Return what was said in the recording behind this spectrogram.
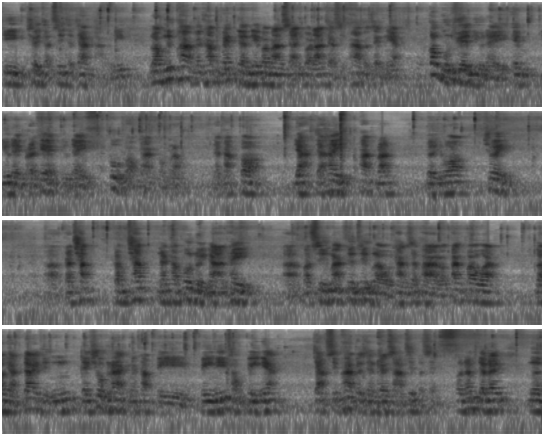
ที่ช่วยจัดซื้อจัดจ้างทางนี้ ลองนึกภาพนะครับเม็ดเงินเนี่ยประมาณแสนกว่าล้านจาก 15%เนี่ยก็หมุนเวียนอยู่ในเอ็มอยู่ในประเทศอยู่ในผู้ประกอบการของเรานะครับ ก็อยากจะให้ภาครัฐ โดยเฉพาะช่วย กระชับกำชับนะครับพวกหน่วยงานให้มาซื้อมากขึ้นซึ่งเราทางสภาเราตั้งเป้าว่า เราอยากได้ถึงในช่วงแรกนะครับ ปีปีนี้สองปีเนี้ยจาก 15%เป็น 30%เพราะนั้นจะได้เงิน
